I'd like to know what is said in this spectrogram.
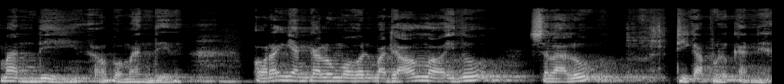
mandi apa mandi? Orang yang kalau mohon pada Allah itu selalu dikabulkan ya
